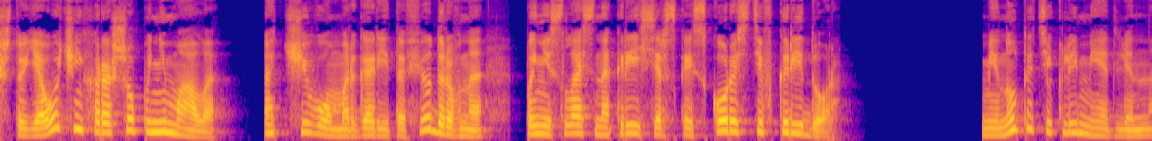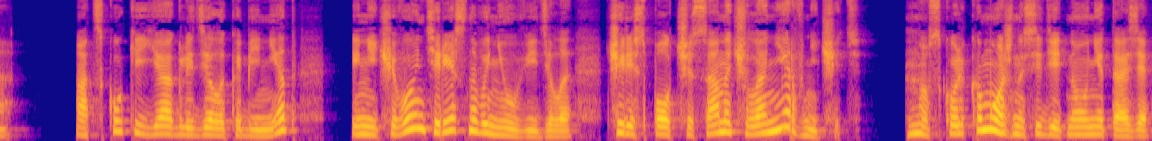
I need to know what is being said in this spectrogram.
что я очень хорошо понимала, отчего Маргарита Федоровна понеслась на крейсерской скорости в коридор. Минуты текли медленно. От скуки я оглядела кабинет и ничего интересного не увидела. Через полчаса начала нервничать. Но сколько можно сидеть на унитазе?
